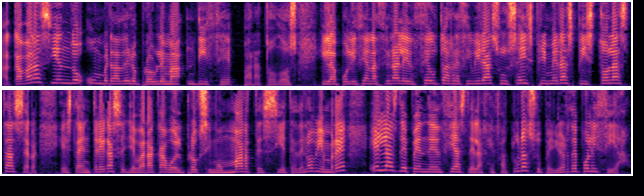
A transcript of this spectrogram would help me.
acabará siendo un verdadero problema, dice, para todos. Y la Policía Nacional en Ceuta recibirá sus seis primeras pistolas Taser. Esta entrega se llevará a cabo el próximo martes 7 de noviembre en las dependencias de la Jefatura Superior de Policía.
